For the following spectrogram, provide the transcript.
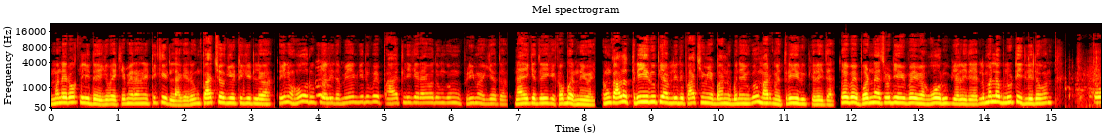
મને રોકી લીધો કે ભાઈ કેમેરાની ટિકિટ લાગે તો હું પાછો ગયો ટિકિટ લેવા તો એને સો રૂપિયા લીધા મેં એમ કીધું ભાઈ પાટલી કે આવ્યો તો હું કહું હું ફ્રીમાં ગયો તો ના એ કે તો એ કે ખબર નહીં હોય તો હું કાલો ત્રીસ રૂપિયા લીધું પાછું મેં બાનું બનાવ્યું કહું મારે મેં ત્રીસ રૂપિયા લીધા તો ભાઈ ભરના ચોડી ભાઈ સો રૂપિયા લીધા એટલે મતલબ લૂંટી જ લીધો આમ તો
